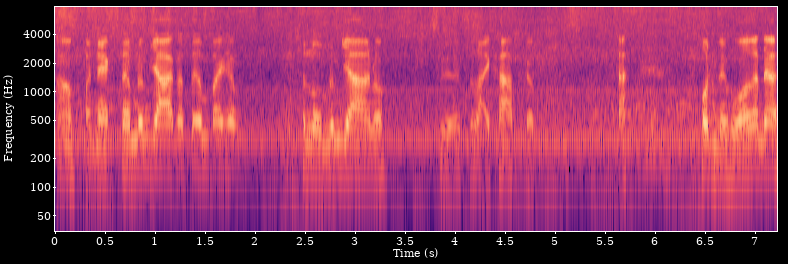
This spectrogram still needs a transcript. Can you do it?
เอาแผนกเติมน้ำยาก็เติมไปครับฉลมน้ำยาเนาะเสื้อสลายคราบครับพ่นใส่หัวกันนะ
